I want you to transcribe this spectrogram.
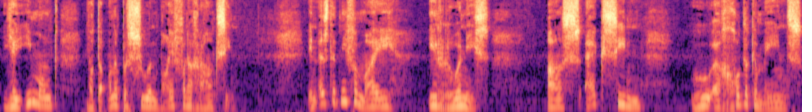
jy iemand wat 'n ander persoon baie vinnig raak sien. En is dit nie vir my ironies as ek sien hoe 'n goddelike mens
